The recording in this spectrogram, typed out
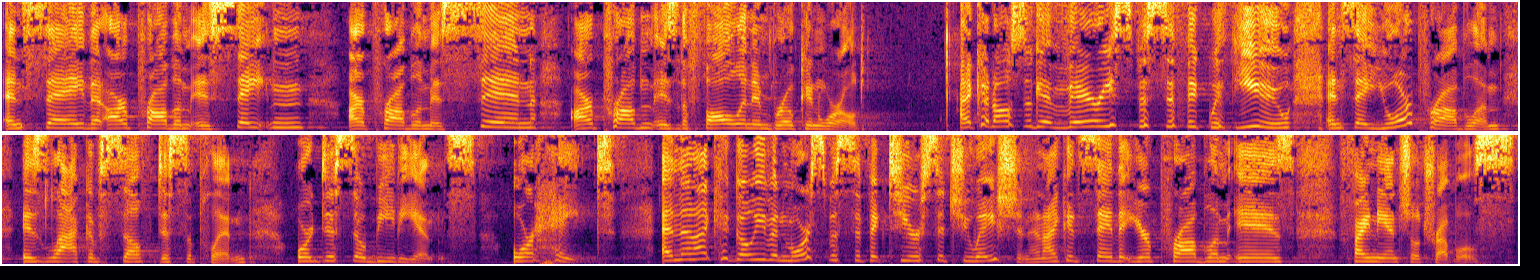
and say that our problem is Satan. Our problem is sin. Our problem is the fallen and broken world. I could also get very specific with you and say your problem is lack of self discipline or disobedience or hate. And then I could go even more specific to your situation and I could say that your problem is financial troubles.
